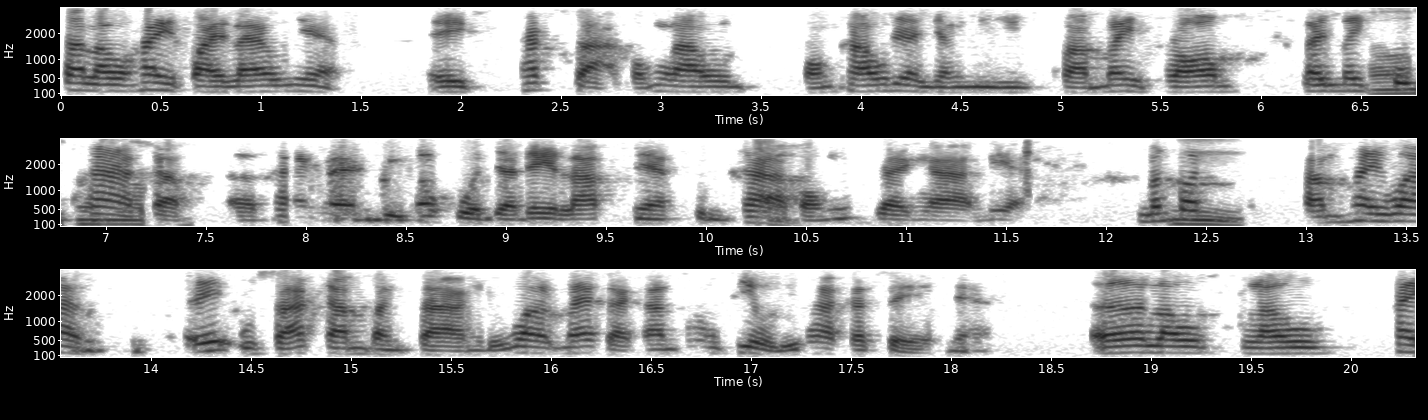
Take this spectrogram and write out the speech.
ถ้าเราให้ไปแล้วเนี่ยไอ้ทักษะของเราของเขาเนี่ยยังมีความไม่พร้อมและไม่คุ้มค่ากับค่าแรงที่เขาควรจะได้รับเนี่ยคุณค่าของแรงงานเนี่ย มันก็อืมทำให้ว่า เอะอุตสาหกรรมต่างๆ หรือว่าแม้แต่การท่องเที่ยวหรือภาคเกษตรเนี่ย เออเราเราให้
